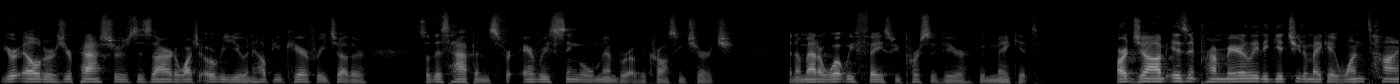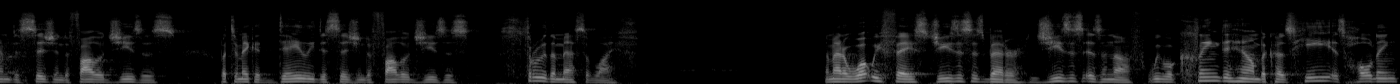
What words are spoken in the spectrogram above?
Your elders, your pastors desire to watch over you and help you care for each other. So this happens for every single member of the Crossing Church. That no matter what we face, we persevere, we make it. Our job isn't primarily to get you to make a one time decision to follow Jesus, but to make a daily decision to follow Jesus through the mess of life. No matter what we face, Jesus is better. Jesus is enough. We will cling to him because he is holding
